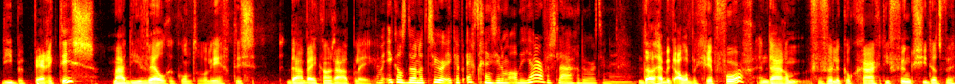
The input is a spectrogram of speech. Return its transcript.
die beperkt is, maar die wel gecontroleerd is daarbij kan raadplegen. Ja, maar ik als donateur, ik heb echt geen zin om al die jaarverslagen door te nemen. Daar heb ik alle begrip voor. En daarom vervul ik ook graag die functie dat we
